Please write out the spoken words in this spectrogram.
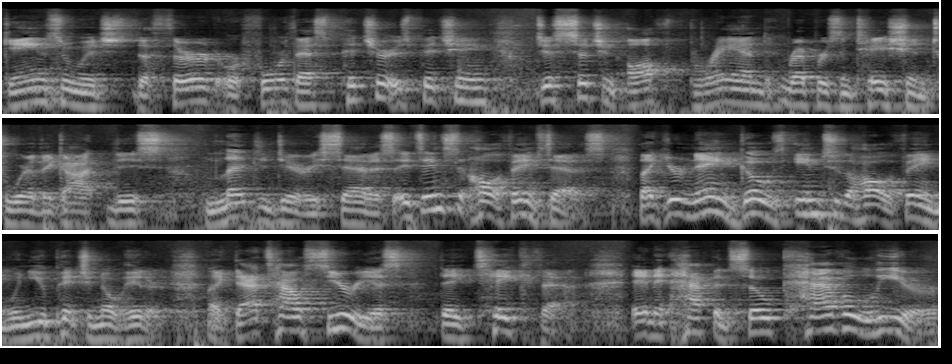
games in which the third or fourth best pitcher is pitching. Just such an off brand representation to where they got this legendary status. It's instant Hall of Fame status. Like your name goes into the Hall of Fame when you pitch a no hitter. Like that's how serious they take that. And it happened so cavalier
